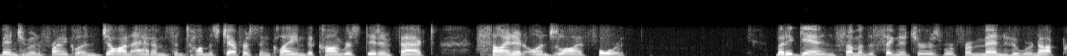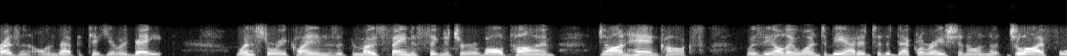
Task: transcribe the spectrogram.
Benjamin Franklin, John Adams, and Thomas Jefferson claimed that Congress did, in fact, sign it on July 4th, But again, some of the signatures were from men who were not present on that particular date. One story claims that the most famous signature of all time, John Hancock's, was the only one to be added to the Declaration on July 4,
